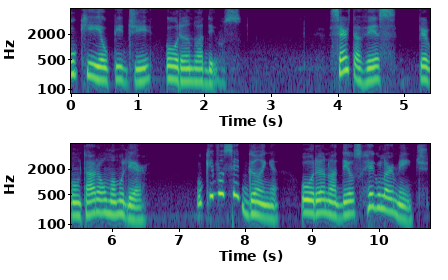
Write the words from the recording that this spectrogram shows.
o que eu pedi orando a Deus. Certa vez perguntaram a uma mulher: O que você ganha orando a Deus regularmente?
